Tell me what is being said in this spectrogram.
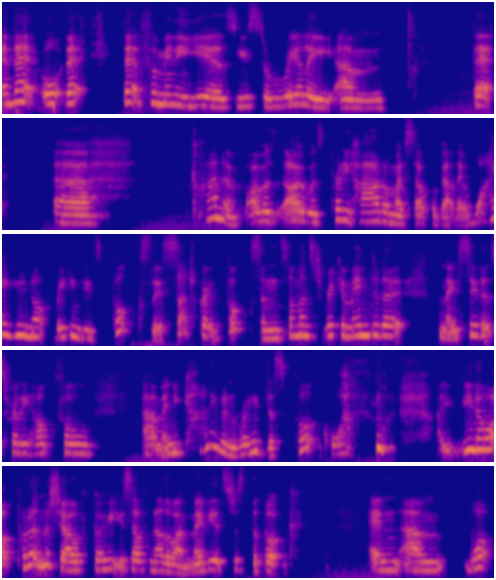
And that that that for many years used to really um, that uh, kind of I was I was pretty hard on myself about that. Why are you not reading these books? They're such great books, and someone's recommended it, and they said it's really helpful. Um, and you can't even read this book. you know what? Put it in the shelf. Go get yourself another one. Maybe it's just the book. And um, what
